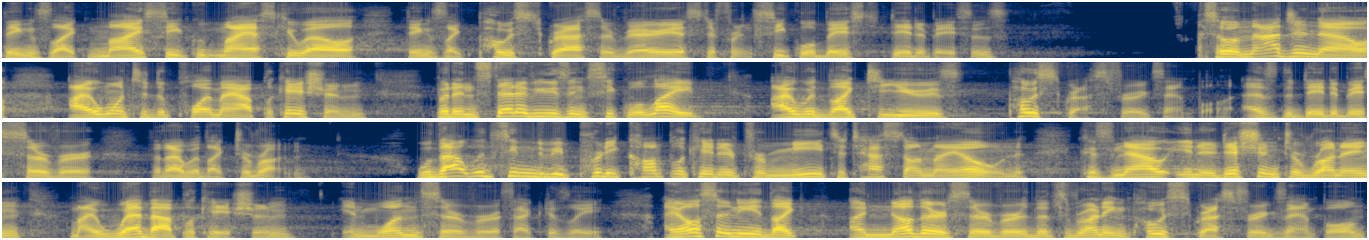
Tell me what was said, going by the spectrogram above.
things like MySQL, things like Postgres, or various different SQL-based databases. So imagine now I want to deploy my application, but instead of using SQLite, I would like to use Postgres, for example, as the database server that I would like to run. Well, that would seem to be pretty complicated for me to test on my own, because now in addition to running my web application in one server effectively, I also need like another server that's running Postgres, for example,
